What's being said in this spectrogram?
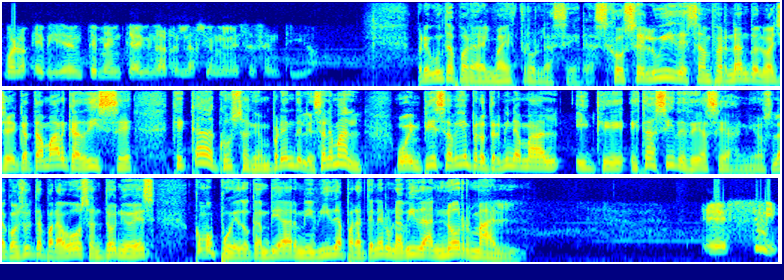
bueno, evidentemente hay una relación en ese sentido. Pregunta para el maestro Laceras. José Luis de San Fernando del Valle de Catamarca dice que cada cosa que emprende le sale mal, o empieza bien pero termina mal, y que está así desde hace años. La consulta para vos, Antonio, es ¿cómo puedo cambiar mi vida para tener una vida normal? Eh, sí,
